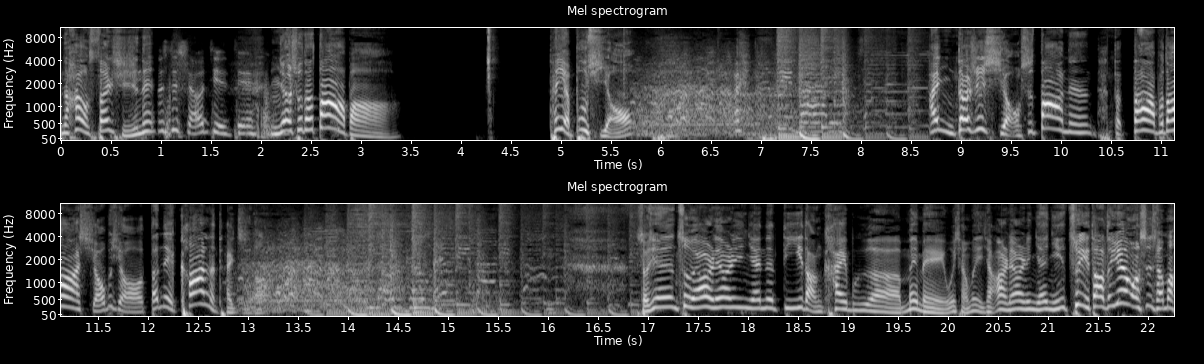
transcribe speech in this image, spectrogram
那还有三十呢。那是小姐姐。你要说她大吧？他也不小，哎，哎，你倒是小是大呢？大大不大，小不小，咱得看了才知道。首先，作为二零二一年的第一档开播，妹妹，我想问一下，二零二零年您最大的愿望是什么？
